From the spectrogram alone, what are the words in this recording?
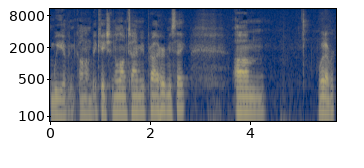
We haven't gone on vacation in a long time. You probably heard me say. Um, whatever.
